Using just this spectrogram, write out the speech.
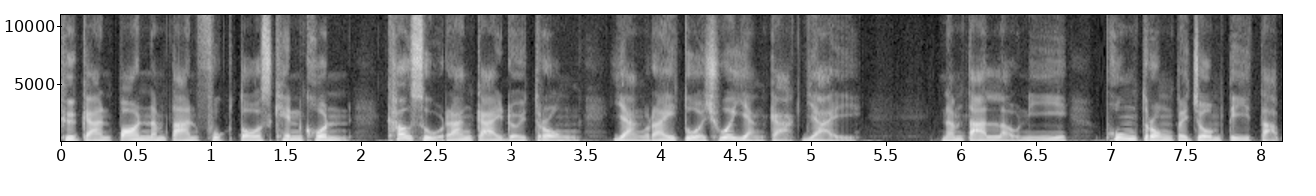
คือการป้อนน้ำตาลฟุกโตสเข้มข้น เข้าสู่ร่างกายโดยตรง อย่างไร้ตัวช่วยอย่างกากใหญ่ น้ำตาลเหล่านี้พุ่งตรงไปโจมตีตับ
